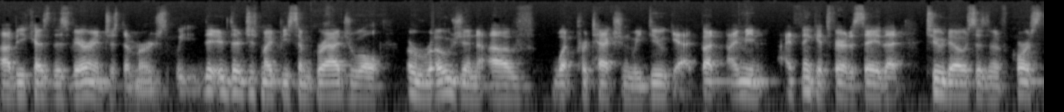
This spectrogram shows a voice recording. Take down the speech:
uh, because this variant just emerged. We, there, there just might be some gradual erosion of what protection we do get. But I mean, I think it's fair to say that two doses, and of course,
